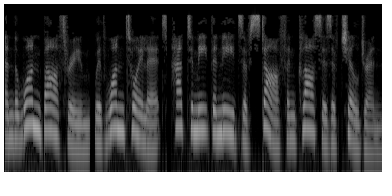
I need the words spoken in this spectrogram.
and the one bathroom with one toilet had to meet the needs of staff and classes of children.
